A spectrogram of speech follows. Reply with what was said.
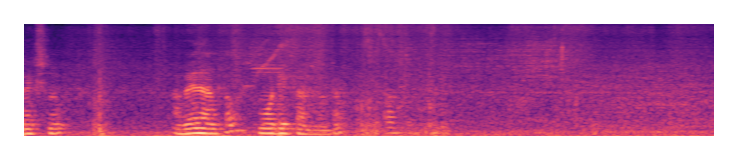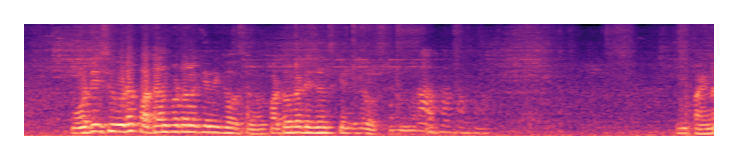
నెక్స్ట్ అవే దాంట్లో మోటివ్స్ అనమాట ఓకే. మోటివ్స్ కూడా పటాన్ పటోల కిందకి వస్తాయి పటోలా డిజైన్స్ కిందకి ఆహాహాహా. ఈ పైన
